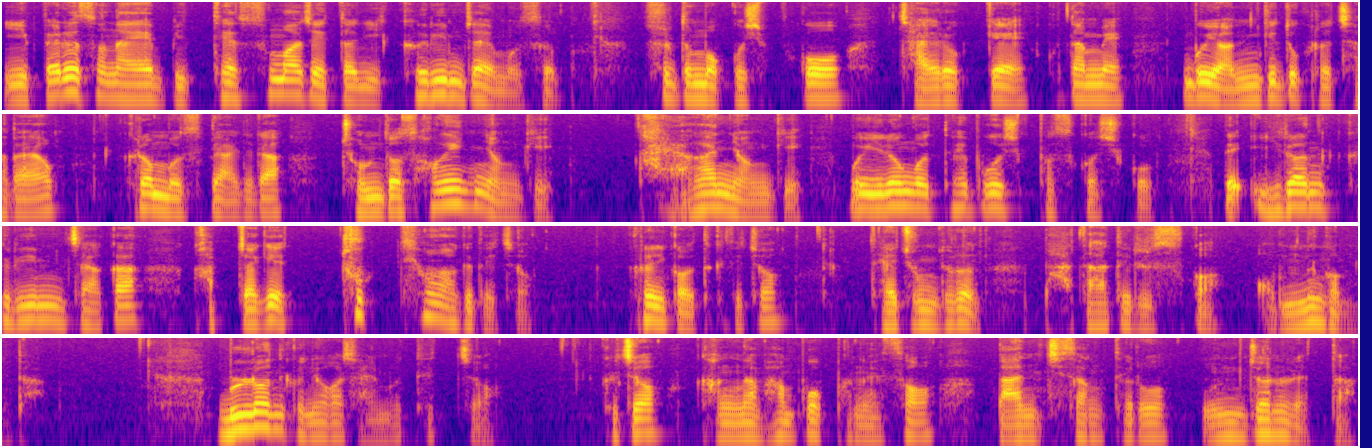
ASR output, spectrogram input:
이 페르소나의 밑에 숨어져 있던 이 그림자의 모습. 술도 먹고 싶고 자유롭게 그다음에 뭐 연기도 그렇잖아요. 그런 모습이 아니라 좀 더 성인 연기, 다양한 연기 뭐 이런 것도 해보고 싶었을 것이고 근데 이런 그림자가 갑자기 툭 튀어나오게 되죠. 그러니까 어떻게 되죠? 대중들은 받아들일 수가 없는 겁니다. 물론 그녀가 잘못했죠. 그저 강남 한복판에서 만취 상태로 운전을 했다.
